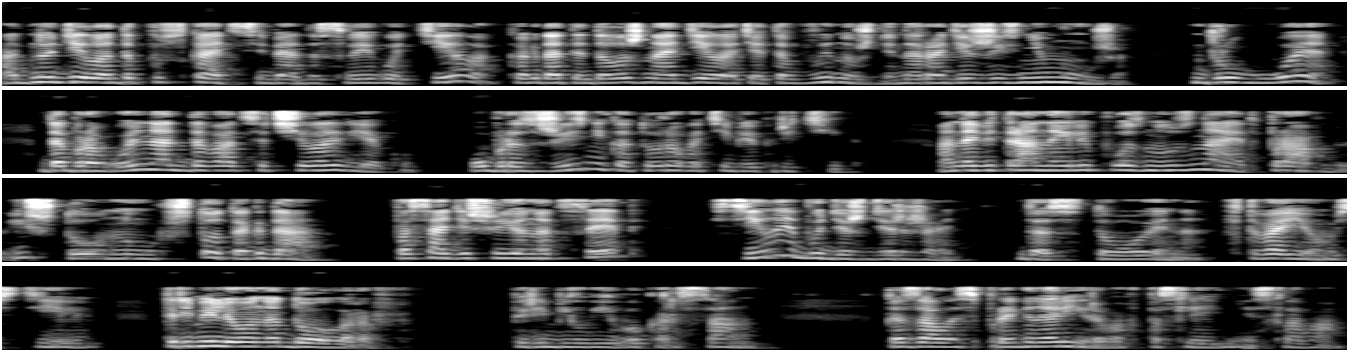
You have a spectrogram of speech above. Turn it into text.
Одно дело допускать себя до своего тела, когда ты должна делать это вынужденно ради жизни мужа. Другое – добровольно отдаваться человеку, образ жизни которого тебе претит. Она ведь рано или поздно узнает правду. И что, ну, что тогда? Посадишь ее на цепь? Силой будешь держать? Достойно, в твоем стиле. Три миллиона долларов, перебил его Корсан, казалось, проигнорировав последние слова.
